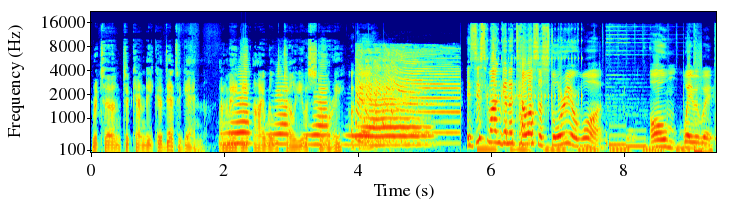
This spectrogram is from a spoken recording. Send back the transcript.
Return to Candy Cadet again, and maybe I will tell you a story. Okay. Is this man gonna tell us a story or what? Oh, wait, wait, wait.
